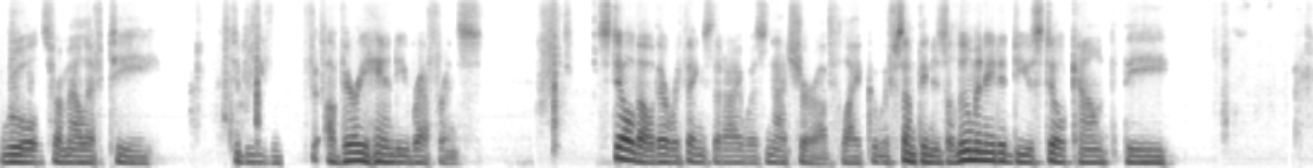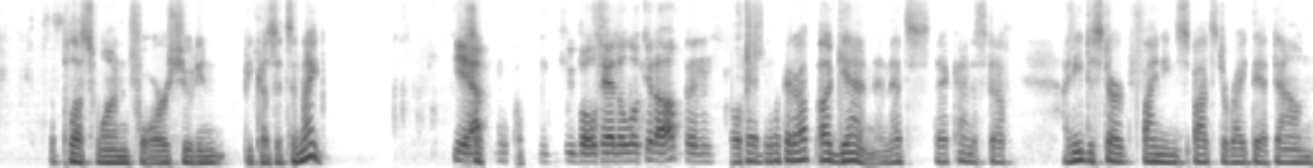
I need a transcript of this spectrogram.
rules from LFT to be a very handy reference. Still, though, there were things that I was not sure of. Like if something is illuminated, do you still count the, the plus one for shooting because it's a night? Yeah, we both had to look it up, and Both had to look it up again, and that's that kind of stuff. I need to start finding spots to write that down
